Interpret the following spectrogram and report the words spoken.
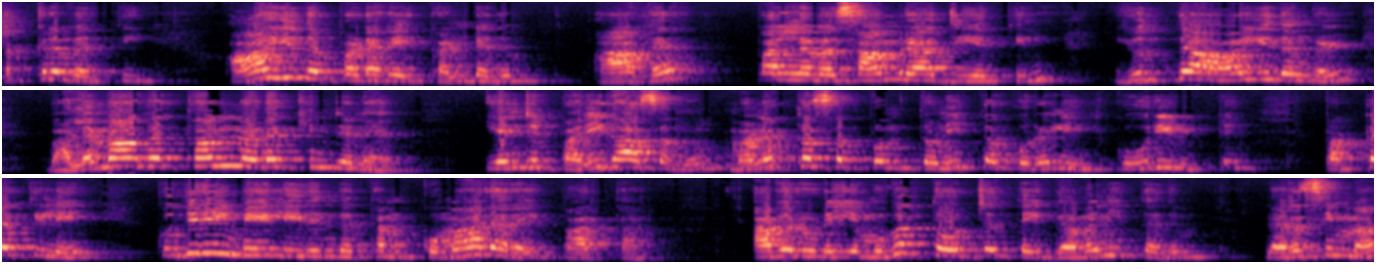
சக்கரவர்த்தி ஆயுத படகை கண்டதும் ஆக பல்லவ சாம்ராஜ்யத்தில் யுத்த ஆயுதங்கள் பலமாகத்தான் நடக்கின்றன என்று பரிகாசமும் மனக்கசப்பும் தொனித்த குரலில் கூறிவிட்டு பக்கத்திலே குதிரை மேல் இருந்த தம் குமாரரை பார்த்தார். அவருடைய முகத் தோற்றத்தை கவனித்ததும் நரசிம்மா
